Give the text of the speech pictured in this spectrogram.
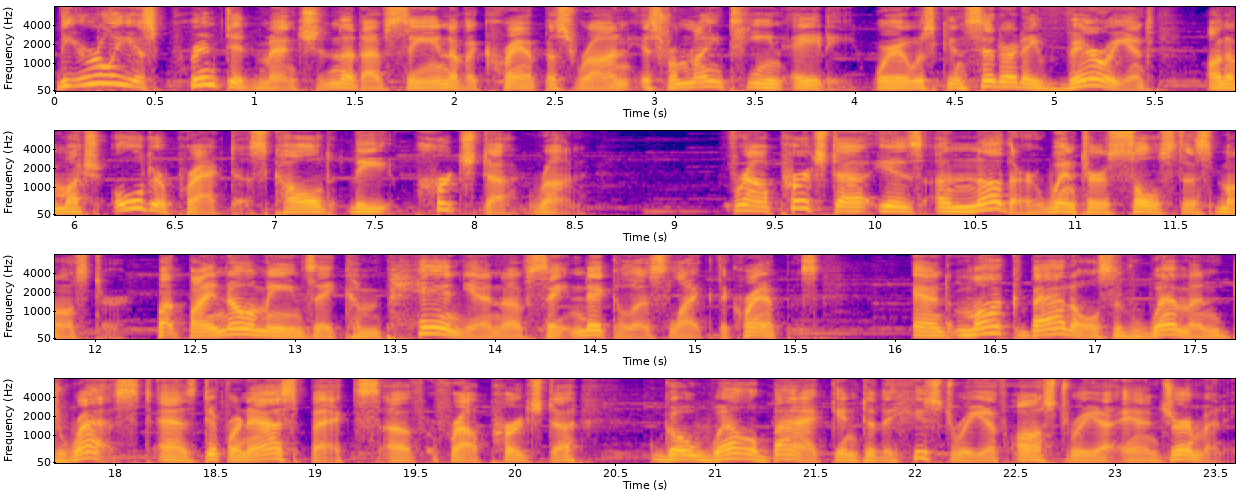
The earliest printed mention that I've seen of a Krampus run is from 1980, where it was considered a variant on a much older practice called the Perchta run. Frau Perchta is another winter solstice monster, but by no means a companion of St. Nicholas like the Krampus, and mock battles of women dressed as different aspects of Frau Perchta go well back into the history of Austria and Germany.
